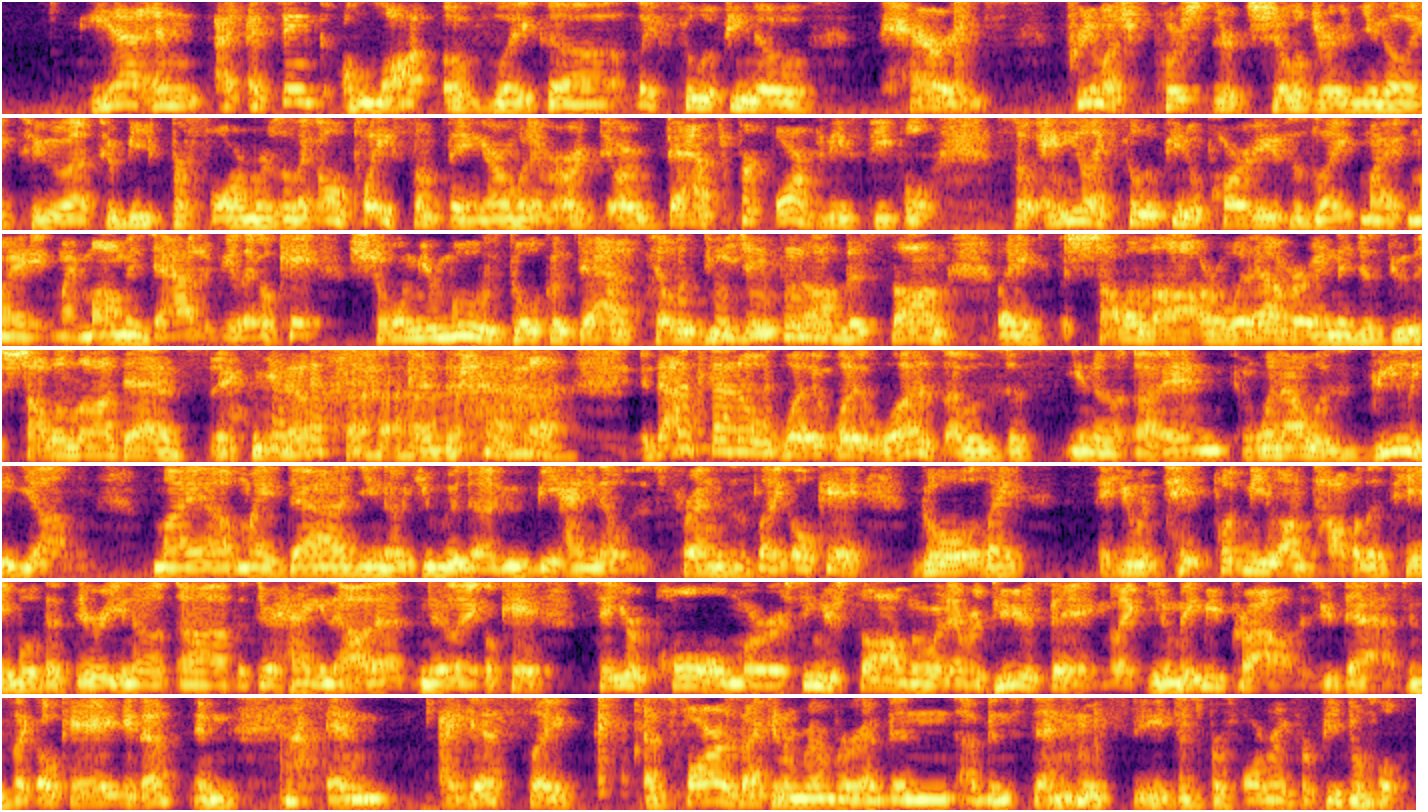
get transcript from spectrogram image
yeah, and I, I think a lot of like uh, like Filipino parents pretty much push their children, you know, like to uh, to be performers, or like oh play something or whatever, or, or dance, perform for these people. So any like Filipino parties is like my my my mom and dad would be like, okay, show them your moves, go go dance, tell the DJ put on this song like shalala or whatever, and then just do the shalala dance, you know, and uh, that's kind of what it, what it was. I was just you know, uh, and when I was really young, my uh, my dad, you know, he would uh, he would be hanging out with his friends. Is like, okay, go like he would take put me on top of the table that they're you know uh, that they're hanging out at, and they're like, okay, say your poem or sing your song or whatever, do your thing, like you know, make me proud as your dad. And it's like, okay, you know, and and I guess like as far as I can remember, I've been I've been standing on stages performing for people.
